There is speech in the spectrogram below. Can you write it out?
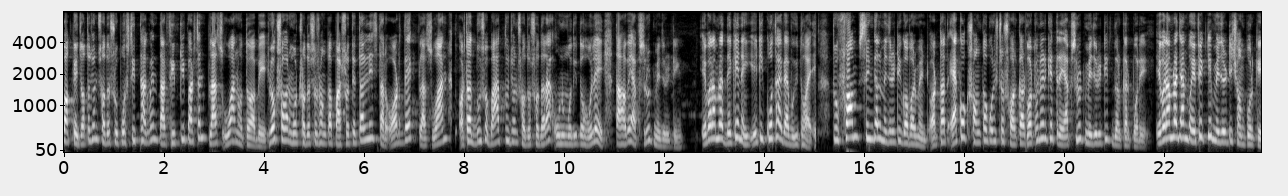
কক্ষে যতজন সদস্য উপস্থিত থাকবেন, তার ফিফটি পার্সেন্ট প্লাস ওয়ান হতে হবে। লোকসভার মোট সদস্য সংখ্যা পাঁচশো তেতাল্লিশ, তার অর্ধেক প্লাস ওয়ান অর্থাৎ দুশো বাহাত্তর জন সদস্য দ্বারা অনুমোদিত হলে তা হবে অ্যাবসলুট মেজরিটি এবার আমরা দেখে নেই এটি কোথায় ব্যবহৃত হয়। To form single majority government অর্থাৎ একক সংখ্যাগরিষ্ঠ সরকার গঠনের ক্ষেত্রে অ্যাবসলুট মেজরিটির দরকার পড়ে। এবার আমরা জানব এফেক্টিভ মেজরিটি সম্পর্কে।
